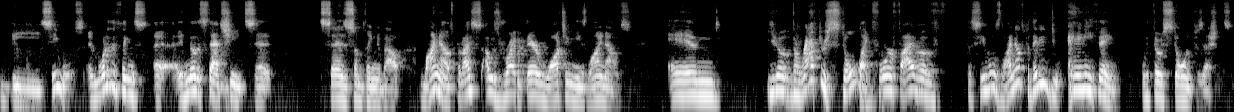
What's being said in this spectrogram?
the Seawolves. And one of the things uh, I know the stat sheet said says something about lineouts, but I, I was right there watching these lineouts, and you know the Raptors stole like four or five of the Seawolves lineouts, but they didn't do anything with those stolen possessions.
